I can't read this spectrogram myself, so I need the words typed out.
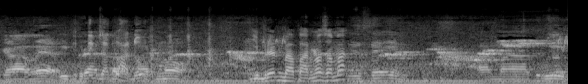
Galer. Gibran. Tim satu. Arno. Gibran Baparno sama Ngesein. Sama Queen.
